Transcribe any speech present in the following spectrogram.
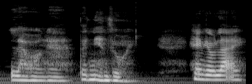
là hoàng hà, tất nhiên rồi. Hẹn gặp lại!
